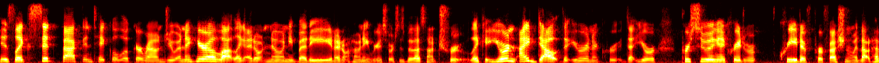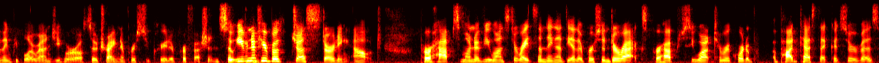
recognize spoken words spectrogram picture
is like sit back and take a look around you. And I hear a lot like I don't know anybody and I don't have any resources, but that's not true. Like you're I doubt that you're in a cre- that you're pursuing a creative creative profession without having people around you who are also trying to pursue creative professions. So even if you're both just starting out, perhaps one of you wants to write something that the other person directs. Perhaps you want to record a, a podcast that could serve as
